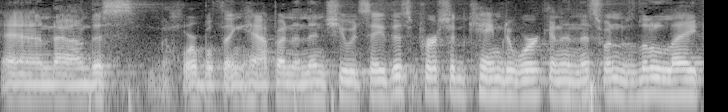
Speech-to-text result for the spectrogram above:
and this horrible thing happened," and then she would say, "This person came to work, and then this one was a little late,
